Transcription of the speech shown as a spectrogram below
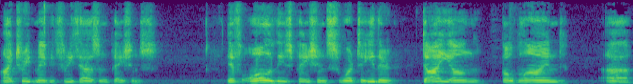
I treat maybe 3,000 patients. If all of these patients were to either die young, go blind, uh,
